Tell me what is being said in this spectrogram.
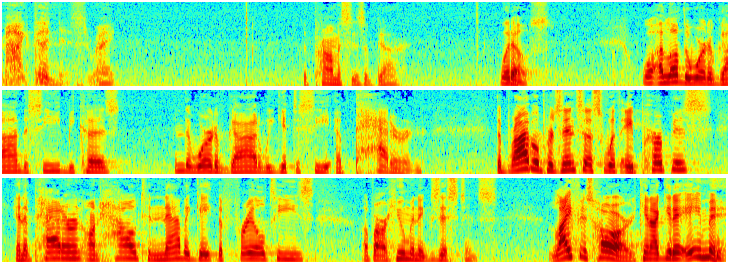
My goodness, right? The promises of God. What else? Well, I love the Word of God, the seed, because in the Word of God we get to see a pattern the Bible presents us with a purpose and a pattern on how to navigate the frailties of our human existence. Life is hard. Can I get an amen?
